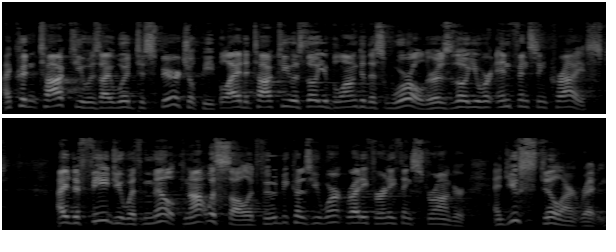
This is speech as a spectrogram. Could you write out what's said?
I couldn't talk to you as I would to spiritual people. I had to talk to you as though you belonged to this world or as though you were infants in Christ. I had to feed you with milk, not with solid food, because you weren't ready for anything stronger. And you still aren't ready.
